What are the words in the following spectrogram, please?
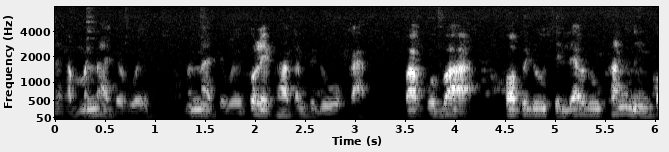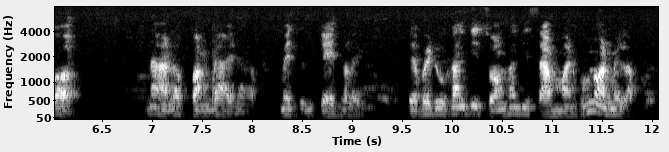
นะครับ มันน่าจะรวย มันน่าจะรวยก็เลยพากันไปดูโอกาส ปรากฏว่า พอไปดูเสร็จแล้วดูครั้งหนึ่งก็น่ารับฟังได้นะครับ ไม่สนใจเท่าไหร่แต่ไปดูครั้งที่สองครั้งที่สามมันผมนอนไม่หลับเลย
